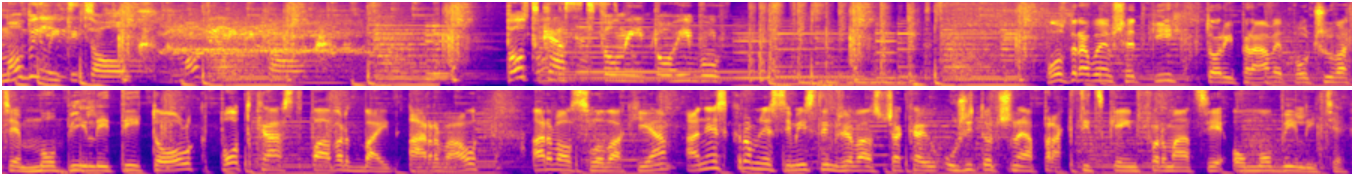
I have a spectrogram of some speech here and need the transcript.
Mobility Talk. Mobility Talk. Podcast plný pohybu. Pozdravujem všetkých, ktorí práve počúvate Mobility Talk, podcast powered by Arval, Arval Slovakia a neskromne si myslím, že vás čakajú užitočné a praktické informácie o mobilite.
